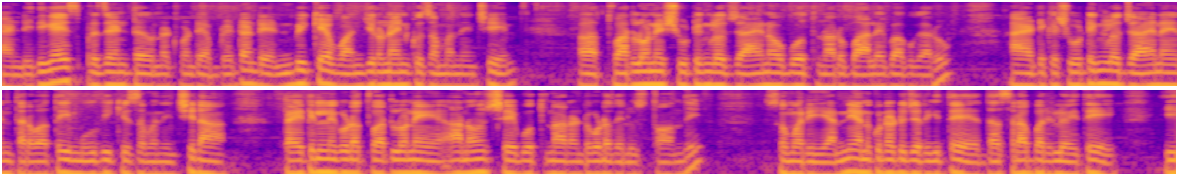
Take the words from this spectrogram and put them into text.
అండ్ ఇది గైస్ ప్రజెంట్ ఉన్నటువంటి అప్డేట్. అంటే ఎన్బికే వన్ జీరో నైన్కు సంబంధించి త్వరలోనే షూటింగ్లో జాయిన్ అవ్వబోతున్నారు బాలయ్యబాబు గారు. అండ్ ఇక షూటింగ్లో జాయిన్ అయిన తర్వాత ఈ మూవీకి సంబంధించిన టైటిల్ని కూడా త్వరలోనే అనౌన్స్ చేయబోతున్నారంటూ కూడా తెలుస్తోంది. సో మరి అన్నీ అనుకున్నట్టు జరిగితే దసరా బరిలో అయితే ఈ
